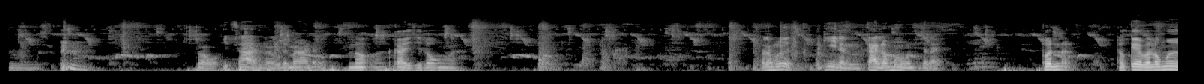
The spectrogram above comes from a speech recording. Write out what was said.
เราคิดซ่านเราได้มาเด้อเนาะไก่สิลงอะตอนละมืดตะกี้นั่นกายเรามือมันที่เท่าไหร่เพิ่นเท่าแก่ว่าลงมือ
